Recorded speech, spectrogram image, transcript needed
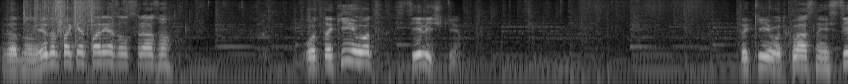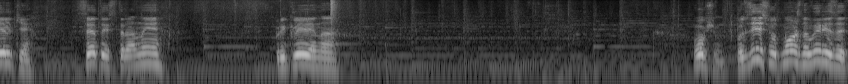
Заодно этот пакет порезал сразу. Вот такие вот стелечки. Такие вот классные стельки. С этой стороны приклеена В общем, вот здесь вот можно вырезать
